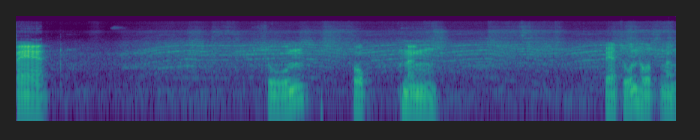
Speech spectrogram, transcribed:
แปดศูนย์หกหนึ่งแปดศูนย์หกหนึ่ง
